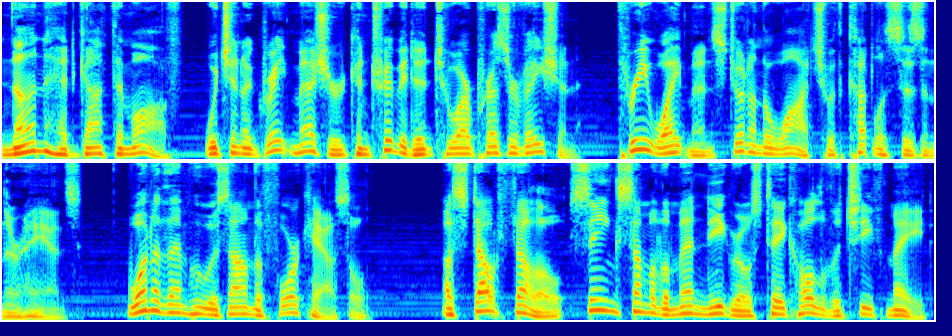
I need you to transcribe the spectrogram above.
none had got them off, which in a great measure contributed to our preservation. Three white men stood on the watch with cutlasses in their hands. One of them, who was on the forecastle, a stout fellow, seeing some of the men Negroes take hold of the chief mate,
